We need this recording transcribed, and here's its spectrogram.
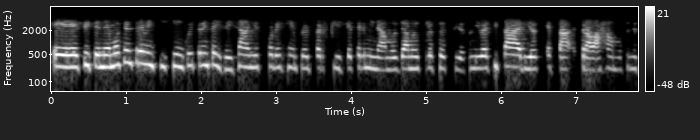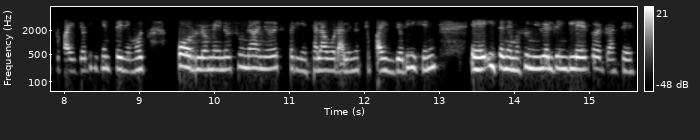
Eh, si tenemos entre 25 y 36 años, por ejemplo, el perfil que terminamos ya nuestros estudios universitarios, está, trabajamos en nuestro país de origen, tenemos por lo menos un año de experiencia laboral en nuestro país de origen eh, y tenemos un nivel de inglés o de francés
